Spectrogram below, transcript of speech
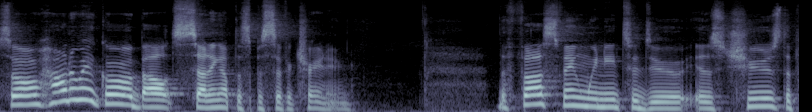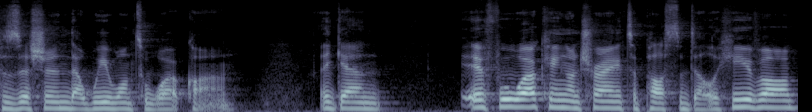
So how do we go about setting up the specific training? The first thing we need to do is choose the position that we want to work on. Again, if we're working on trying to pass the De La Riva,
